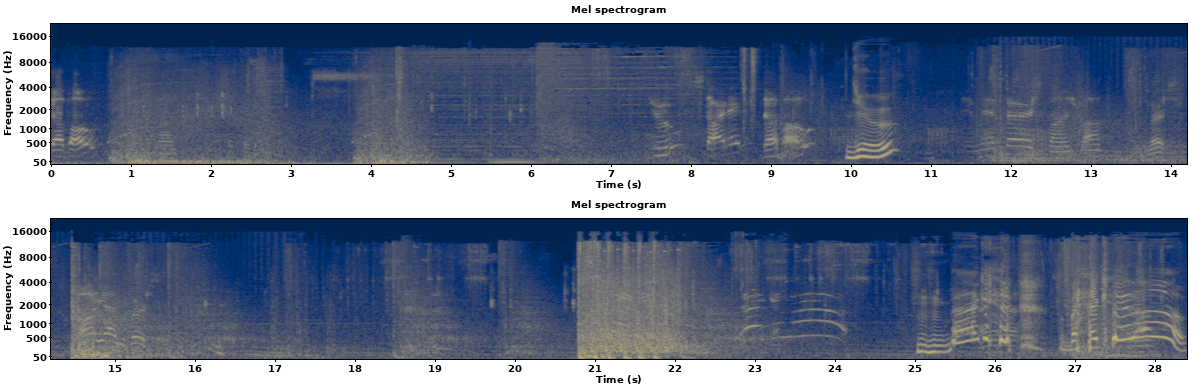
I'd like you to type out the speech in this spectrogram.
double. Um, you started double. Dude? Reverse, SpongeBob. Reverse. Oh yeah, reverse. Back it, up! back it up.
